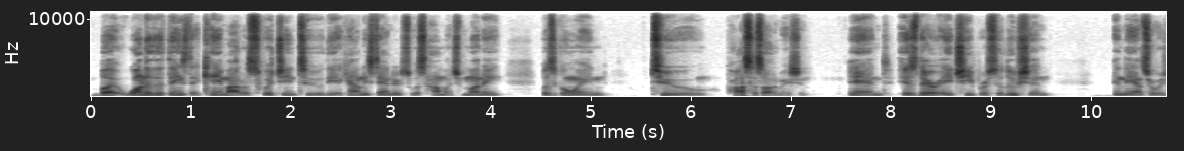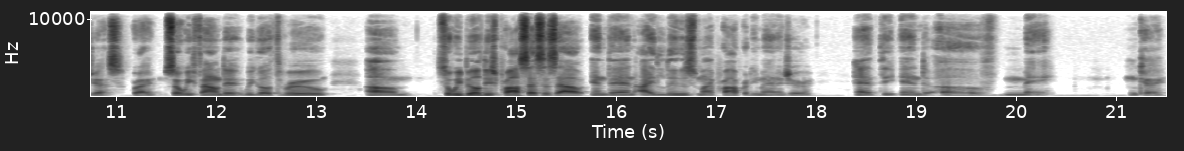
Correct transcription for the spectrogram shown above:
But one of the things that came out of switching to the accounting standards was how much money was going to process automation. And is there a cheaper solution? And the answer was yes, right? So we found it. We go through. Um, so we build these processes out, and then I lose my property manager at the end of May. Okay.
